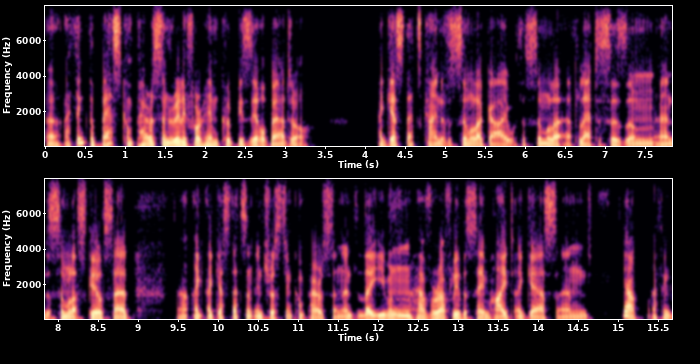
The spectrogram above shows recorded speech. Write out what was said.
uh, I think the best comparison really for him could be Zé Roberto. I guess that's kind of a similar guy with a similar athleticism and a similar skill set. Uh, I, I, guess that's an interesting comparison, and they even have roughly the same height, I guess. And yeah, I think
